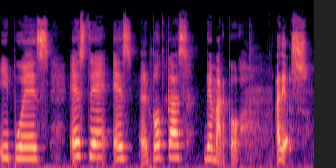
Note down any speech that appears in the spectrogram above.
Y pues este es el podcast de Marco. Adiós.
